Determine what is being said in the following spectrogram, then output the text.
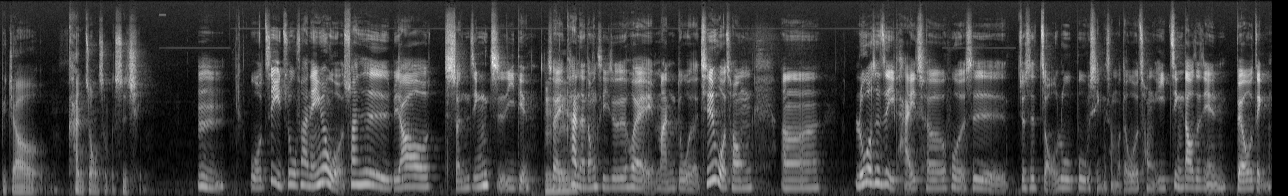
比较看重什么事情？嗯，我自己住饭店，因为我算是比较神经质一点，所以看的东西就是会蛮多的。其实我从嗯。如果是自己开车，或者是就是走路步行什么的，我从一进到这间 building，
